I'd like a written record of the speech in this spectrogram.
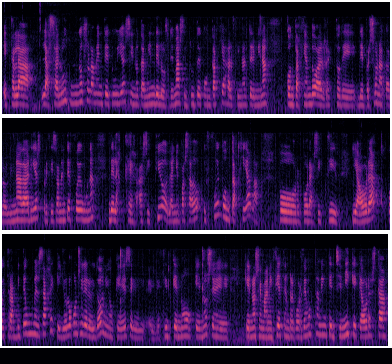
está la, salud, no solamente tuya, sino también de los demás. Si tú te contagias, al final terminas contagiando al resto de, personas. Carolina Darias precisamente fue una de las que asistió el año pasado y fue contagiada por, por asistir. Y ahora pues transmite un mensaje que yo lo considero idóneo, que es el, decir que no, que no se que no se manifiesten. Recordemos también que Chenique, que ahora está,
